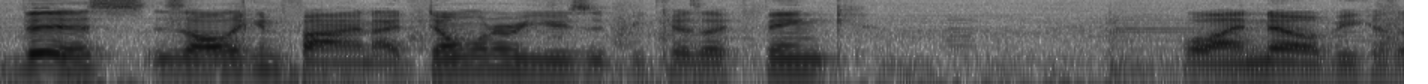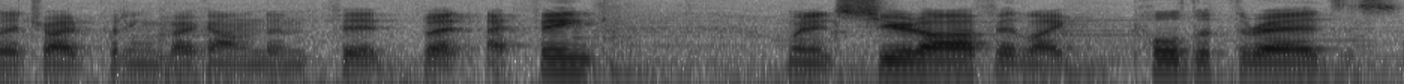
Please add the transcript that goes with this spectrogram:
This is all I can find. I don't want to reuse it because I think, well, I know because I tried putting it back on, and it didn't fit. But I think when it's sheared off, it like pulled the threads,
